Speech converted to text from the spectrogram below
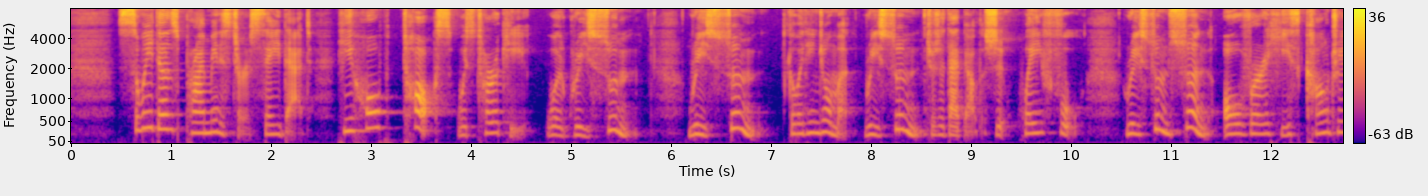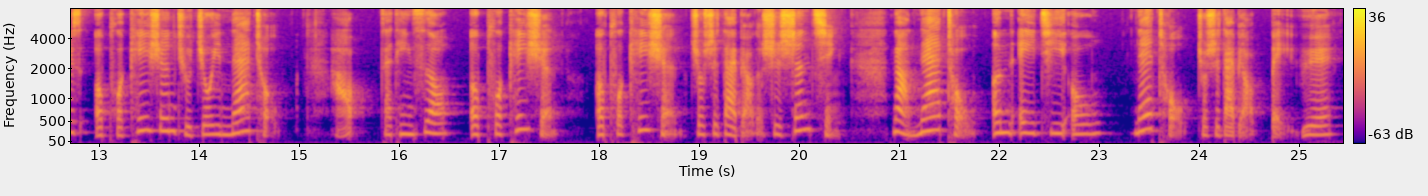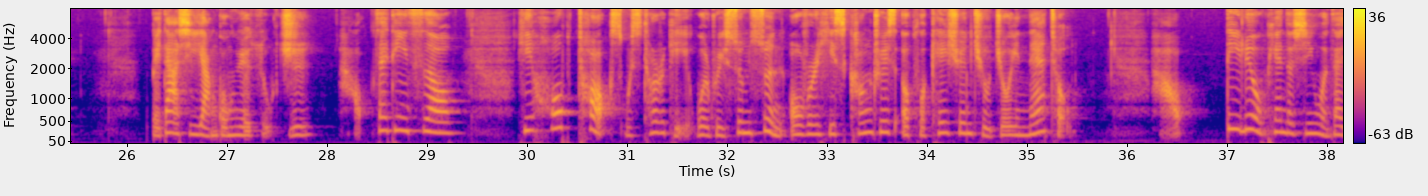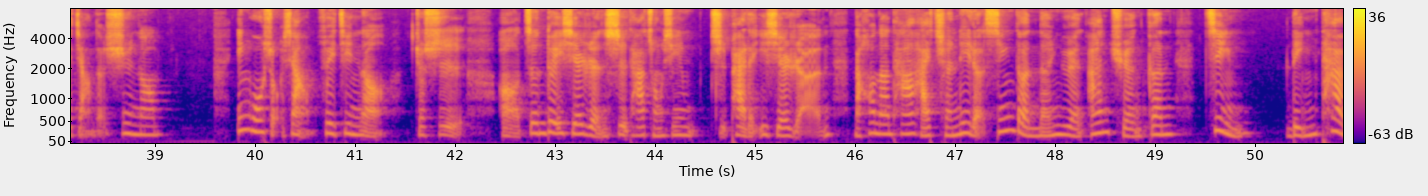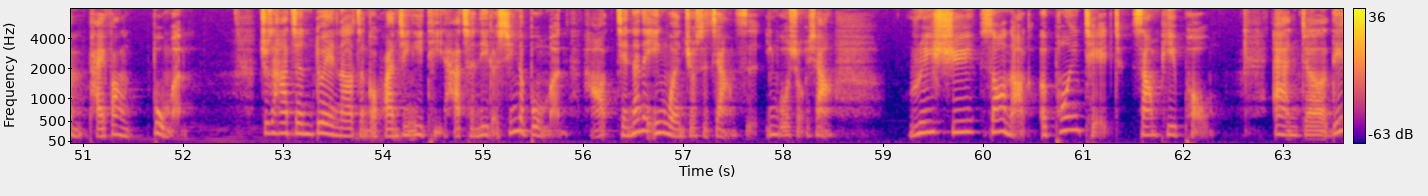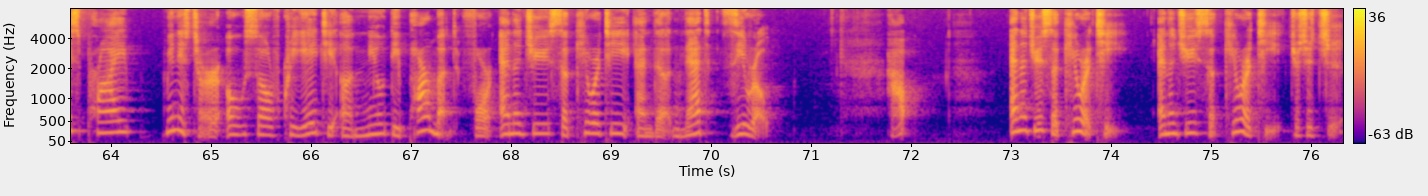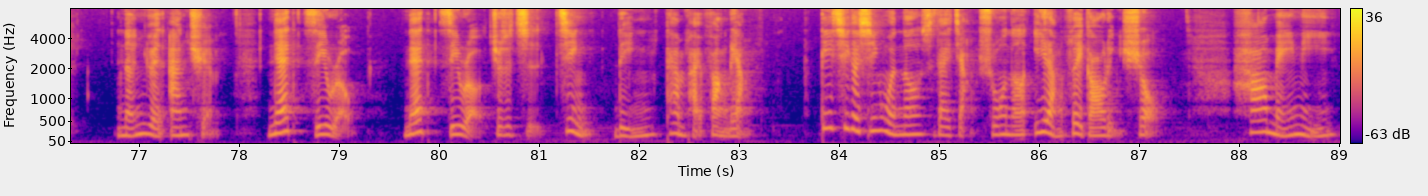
Sweden's Prime Minister said that he hoped talks with Turkey would resume. Resume，各位听众们，resume 就是代表的是恢复。Resume soon over his country's application to join NATO。好，再听一次哦。Application，application 就是代表的是申请。那 NATO，N-A-T-O，NATO 就是代表北约，北大西洋公约组织。好，再听一次哦。 He hoped talks with Turkey would resume soon over his country's application to join NATO。好，第六篇的新闻在讲的是呢，英国首相最近呢，就是呃，针对一些人士，他重新指派了一些人，然后呢，他还成立了新的能源安全跟净零碳排放部门，就是他针对呢整个环境议题，他成立了新的部门。好，简单的英文就是这样子，英国首相。Rishi Sunak appointed some people, and uh, this prime minister also created a new department for energy security and net zero. 好，energy security，energy security 就是指能源安全，net zero，net zero 就是指净零碳排放量。第七个新闻呢是在讲说呢，伊朗最高领袖哈梅尼。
